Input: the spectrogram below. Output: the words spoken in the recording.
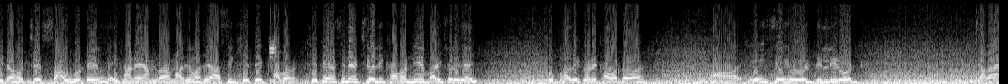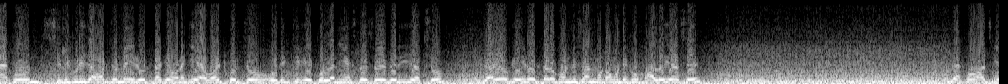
এটা হচ্ছে সাউ হোটেল। এখানে আমরা মাঝে মাঝে আসি খেতে। খাবার খেতে আসি না অ্যাকচুয়ালি খাবার নিয়ে বাড়ি চলে যাই। খুব ভালোই করে খাবার দাবার। আর এই সেই ওল্ড দিল্লি রোড। যারা এখন শিলিগুড়ি যাওয়ার জন্য এই রোডটাকে অনেকেই অ্যাভয়েড করছ ওই দিক থেকে কল্যাণী এক্সপ্রেস হয়ে বেরিয়ে যাচ্ছ। যাই হোক, এই রোডটারও কন্ডিশন মোটামুটি খুব ভালোই আছে। দেখো আজকে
